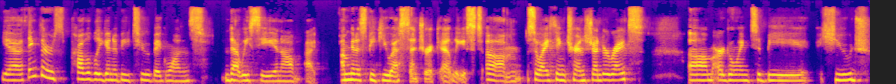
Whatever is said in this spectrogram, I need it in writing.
Yeah, I think there's probably going to be two big ones that we see, and I'll, I I'm going to speak US centric at least. Um, so I think transgender rights um, are going to be huge,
